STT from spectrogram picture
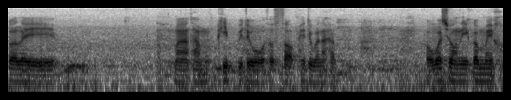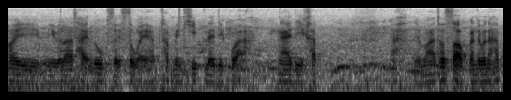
ก็เลยมาทำคลิปวิดีโอทดสอบให้ดูนะครับ เพราะว่าช่วงนี้ก็ไม่ค่อยมีเวลาถ่ายรูปสวยๆครับทำเป็นคลิปเลยดีกว่า ง่ายดีครับ เดี๋ยวมาทดสอบกันดูนะครับ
